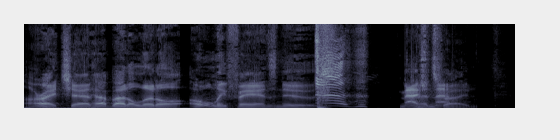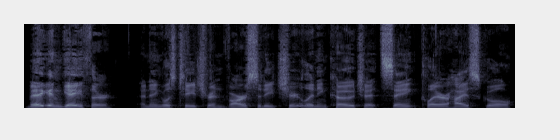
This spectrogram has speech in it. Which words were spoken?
All right, Chad. How about a little OnlyFans news? Imagine That's that. right. Megan Gaither, an English teacher and varsity cheerleading coach at St. Clair High School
